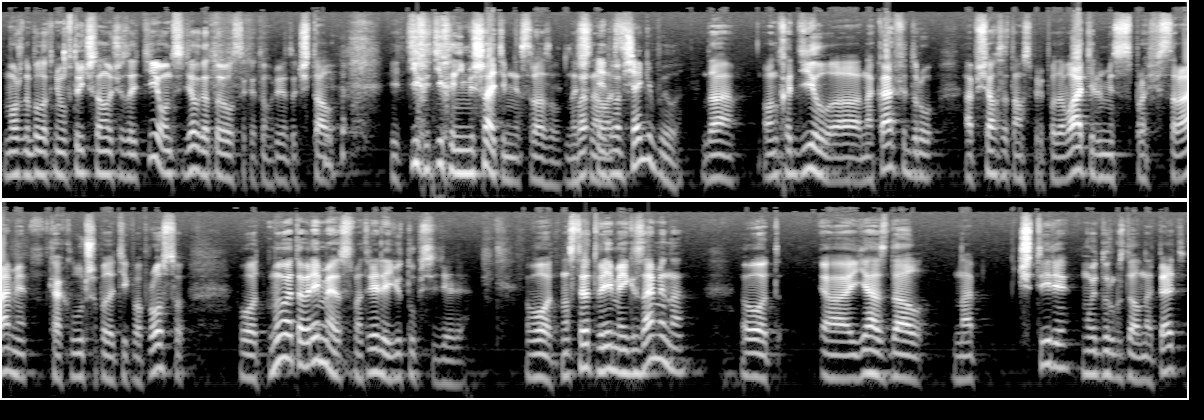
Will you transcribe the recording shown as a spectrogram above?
Можно было к нему в три часа ночи зайти, он сидел, готовился к этому предмету, читал. И тихо-тихо, не мешайте мне сразу. Во- Это в Начиналось. общаге было? Да, он ходил а, на кафедру, общался там с преподавателями, с профессорами, как лучше подойти к вопросу. Вот. Мы в это время смотрели YouTube, сидели. Вот. Настает время экзамена. Вот. А, я сдал на 4, мой друг сдал на 5,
